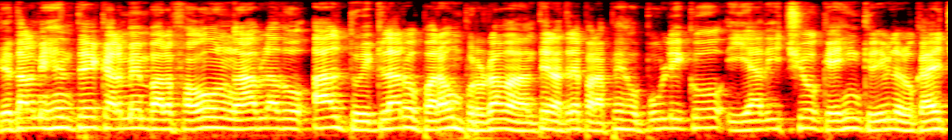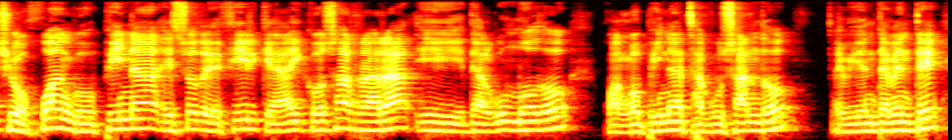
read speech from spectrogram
¿Qué tal mi gente? Carmen Balfagón ha hablado alto y claro para un programa de Antena 3 para espejo público y ha dicho que es increíble lo que ha hecho Juan Gopina, eso de decir que hay cosas raras y de algún modo Juan Gopina está acusando evidentemente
